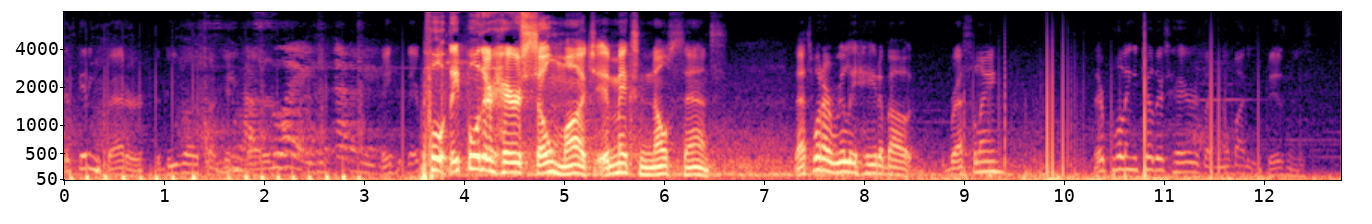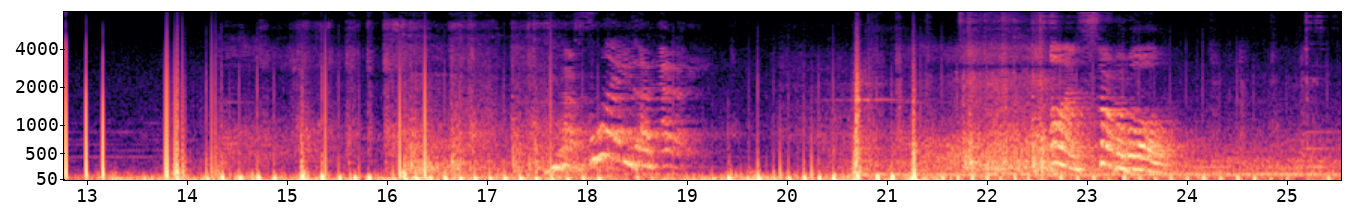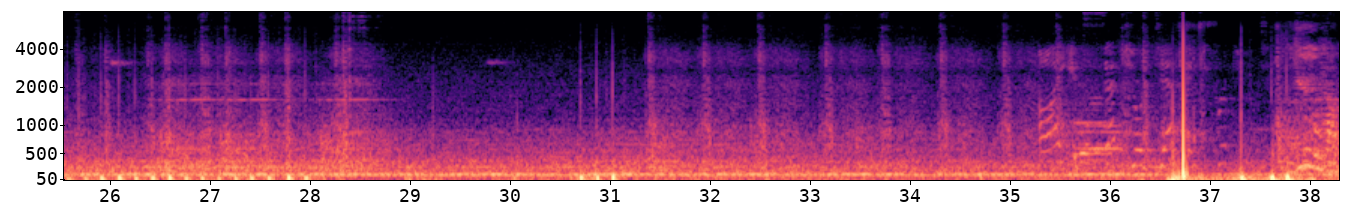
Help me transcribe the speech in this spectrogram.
it's getting better. The divas are getting better. They pull they pull their hair so much it makes no sense. That's what I really hate about wrestling. They're pulling each other's hairs like nobody's business. You have slain an enemy. Unstoppable.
